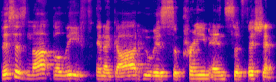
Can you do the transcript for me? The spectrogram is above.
This is not belief in a God who is supreme and sufficient,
